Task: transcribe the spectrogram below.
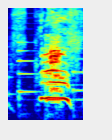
Exclusive!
